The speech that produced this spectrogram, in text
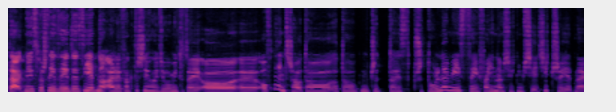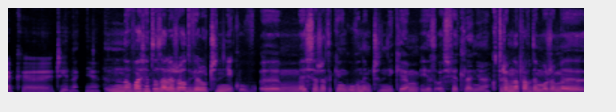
Tak, no i smaczne jedzenie to jest jedno, ale faktycznie chodziło mi tutaj o, e, o wnętrza, o to, o to, czy to jest przytulne miejsce i fajnie nam się w nim siedzi, czy jednak, e, czy jednak nie. No właśnie to zależy od wielu czynników. Ym, Myślę, że takim głównym czynnikiem jest oświetlenie, którym naprawdę możemy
